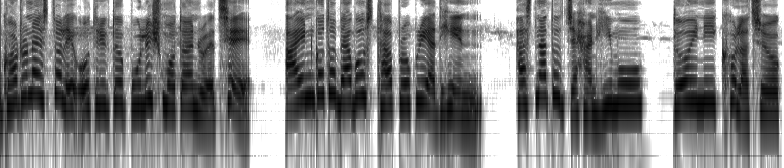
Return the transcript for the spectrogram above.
ঘটনাস্থলে অতিরিক্ত পুলিশ মোতায়েন রয়েছে। আইনগত ব্যবস্থা প্রক্রিয়াধীন। হাসনাতুজ্জাহান হিমু, দৈনিক খোলা চোখ।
